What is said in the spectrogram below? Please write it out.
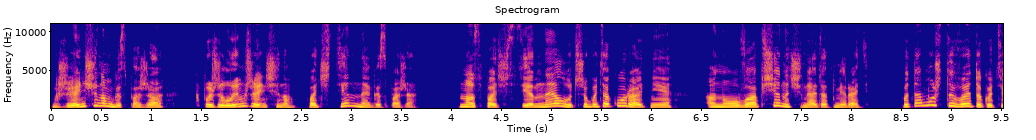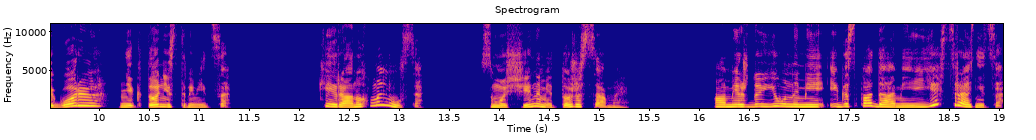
К женщинам госпожа, к пожилым женщинам почтенная госпожа. Но с почтенной лучше быть аккуратнее, оно вообще начинает отмирать, потому что в эту категорию никто не стремится. Кейран ухмыльнулся. С мужчинами то же самое. А между юными и господами есть разница?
